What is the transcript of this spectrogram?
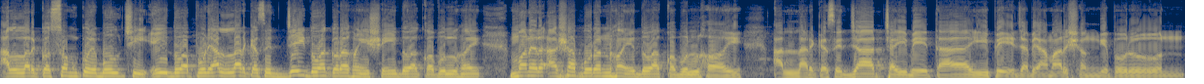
আল্লাহর কসম করে বলছি, এই দোয়া পড়ে আল্লাহর কাছে যেই দোয়া করা হয়, সেই দোয়া কবুল হয়। মনের আশা পূরণ হয় দোয়া কবুল হয়। আল্লাহর কাছে যা চাইবে, তাই পেয়ে যাবে আমার সঙ্গে পড়ুন।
